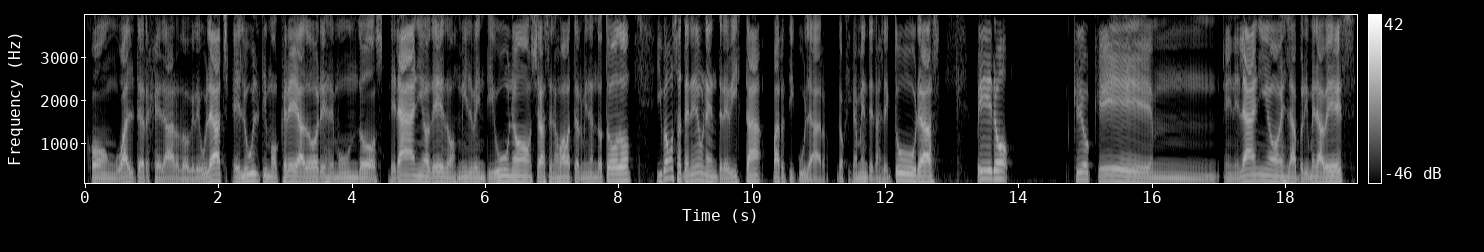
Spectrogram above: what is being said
con Walter Gerardo Greulach, el último Creadores de Mundos del año de 2021. Ya se nos va terminando todo y vamos a tener una entrevista particular. Lógicamente las lecturas, pero creo que mm, en el año es la primera vez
